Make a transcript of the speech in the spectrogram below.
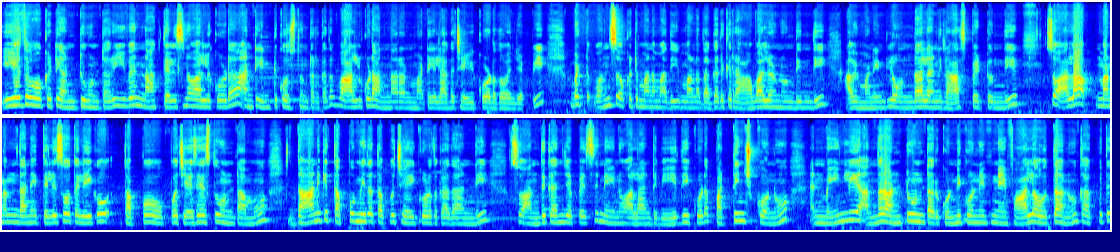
ఏదో ఒకటి అంటూ ఉంటారు. ఈవెన్ నాకు తెలిసిన వాళ్ళు కూడా అంటే ఇంటికి వస్తుంటారు కదా వాళ్ళు కూడా అన్నారనమాట ఇలాగ చేయకూడదు అని చెప్పి. బట్ వన్స్ ఒకటి మనం అది మన దగ్గరికి రావాలని ఉండింది అవి మన ఇంట్లో ఉండాలని రాసి పెట్టుంది. సో అలా మనం దాన్ని తెలుసో తెలియకో తప్పో ఒప్పో చేసేస్తూ ఉంటాము. దానికి తప్పు మీద తప్పు చేయకూడదు కదా అండి. సో అందుకని చెప్పేసి నేను అలాంటివి ఏది కూడా పట్టించుకోను. అండ్ మెయిన్లీ అందరూ అంటూ ఉంటారు కొన్ని కొన్నింటిని నేను ఫాలో అవుతాను. కాకపోతే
